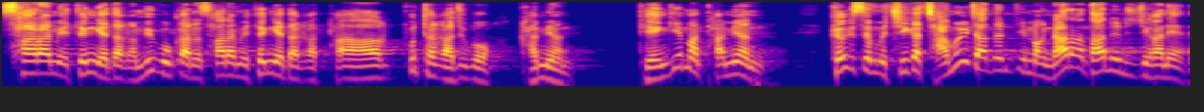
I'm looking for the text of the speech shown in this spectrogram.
사람의 등에다가 미국 가는 사람의 등에다가 탁 붙어가지고 가면 비행기만 타면 거기서 뭐 지가 잠을 자든지 막 날아다니든지 간에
